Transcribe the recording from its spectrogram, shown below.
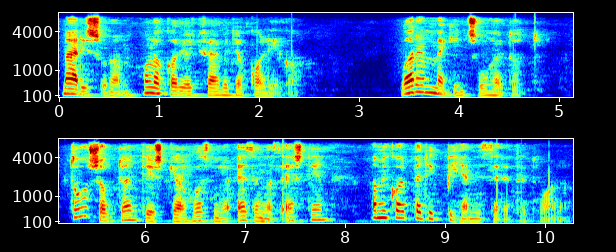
Már is, uram, hol akarja, hogy felvegye a kolléga? Warren megint sóhajtott. Túl sok döntést kell hoznia ezen az estén, amikor pedig pihenni szeretett volna.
